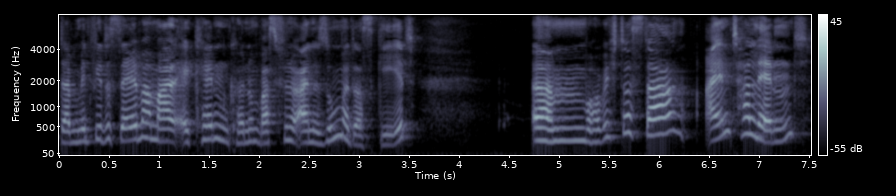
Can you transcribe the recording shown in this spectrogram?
damit wir das selber mal erkennen können, um was für eine Summe das geht, ähm, wo habe ich das da? Ein Talent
